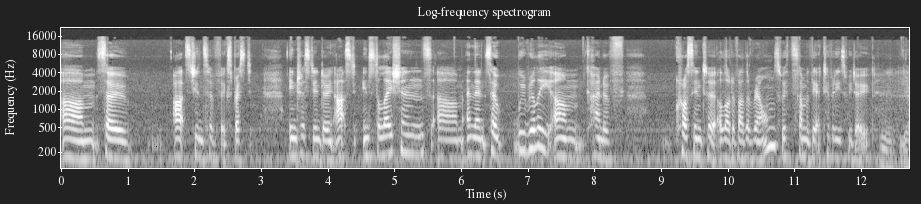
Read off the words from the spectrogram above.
um, so art students have expressed interest in doing art st- installations, and then so we really kind of cross into a lot of other realms with some of the activities we do. Mm, yeah,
